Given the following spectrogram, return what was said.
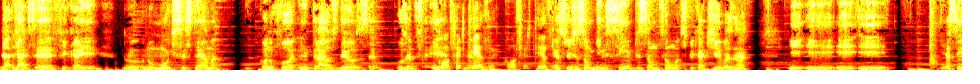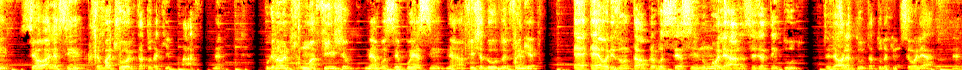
já, já que você fica aí no, no multissistema, quando for entrar os deuses, você usa epifania. Com certeza, né? com certeza. Porque as fichas são bem simples, são, são explicativas, né? E, e, e, e, e, assim, você olha assim, você bate o olho, tá tudo aqui, pá, né? Porque numa ficha, né, você põe assim, né, a ficha do, do Epifania é, é horizontal para você, assim, numa olhada, você já tem tudo. Você já olha tudo, tá tudo aqui no seu olhar, né?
